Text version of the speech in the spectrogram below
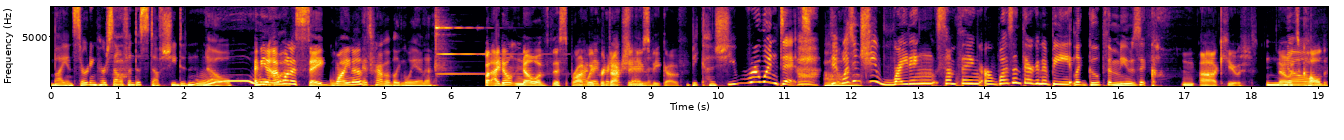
by inserting herself into stuff she didn't know. I mean, I want to say Gwyneth, It's probably Gwyneth. but I don't know of this Broadway, Broadway production, you production. speak of. Because she ruined it. Did, wasn't she writing something, or wasn't there going to be like Goop the musical? N- Uh, cute. No, it's called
